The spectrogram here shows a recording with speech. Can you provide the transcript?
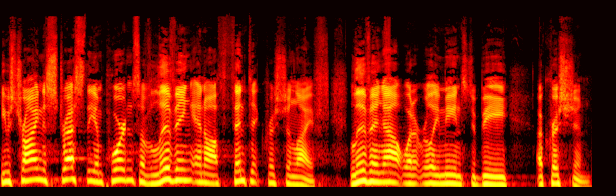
he was trying to stress the importance of living an authentic Christian life, living out what it really means to be a Christian.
